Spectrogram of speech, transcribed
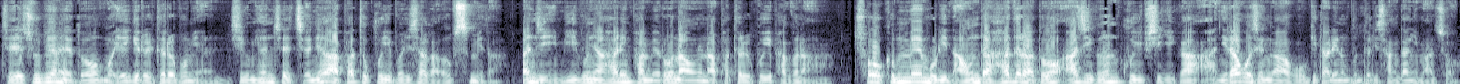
제 주변에도 뭐 얘기를 들어보면 지금 현재 전혀 아파트 구입 의사가 없습니다. 단지 미분양 할인 판매로 나오는 아파트를 구입하거나 초급매물이 나온다 하더라도 아직은 구입 시기가 아니라고 생각하고 기다리는 분들이 상당히 많죠.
